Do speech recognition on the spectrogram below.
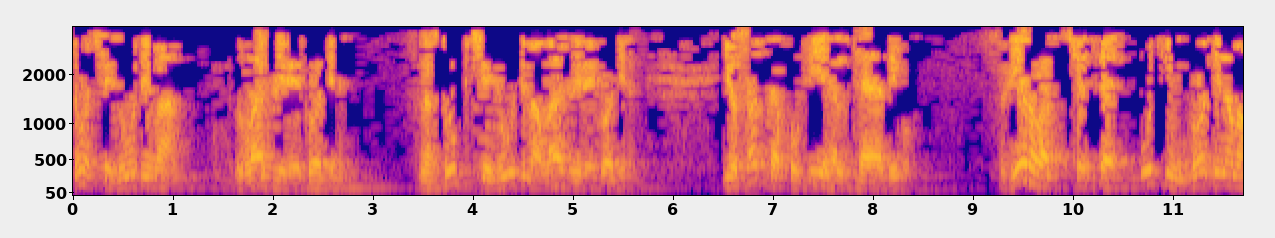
doći ljudima lažljive godine nastupit će ljudima lažljive godine. I osadkaku fiha l-kadibu. Vjerovat će se u tim godinama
